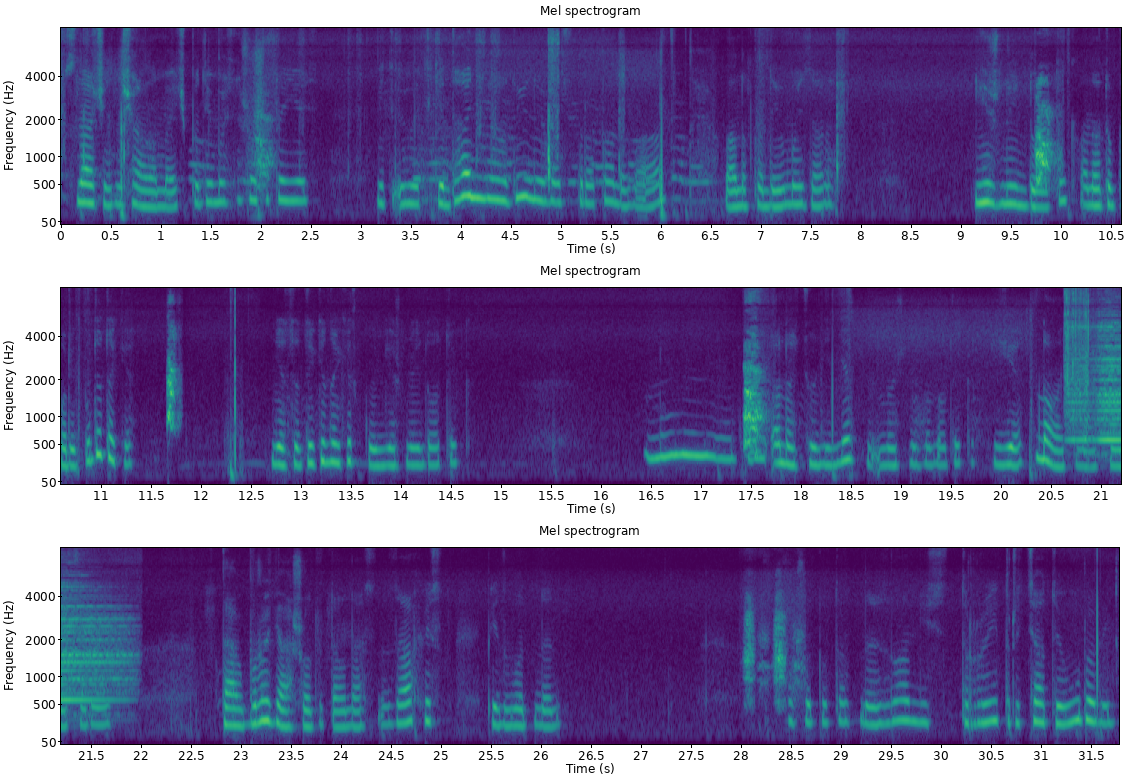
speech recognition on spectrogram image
Значить, спочатку меч подивимося, що тут є. Від, відкидання один, його строта два. Ладно, подивимось зараз. Ніжний дотик. А на топорі буде таке? Ні, це тільки на кірку ніжний дотик. Ну, а на цю ні, нет ночного дотика. Є. Давайте на. Так, броня, що тут у нас? Захист, підводне. А що тут? Незламність 3, 30 уровень.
